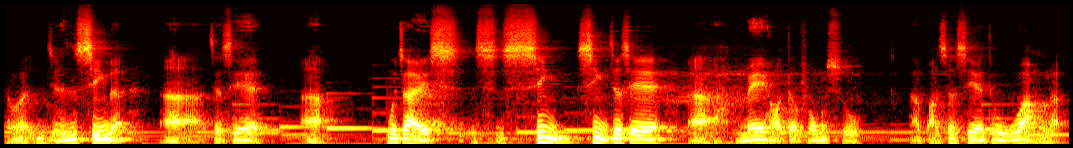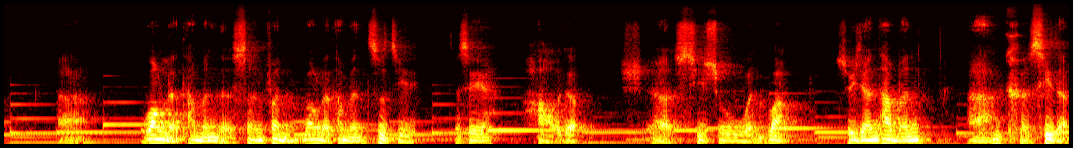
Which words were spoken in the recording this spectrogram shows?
那么人心的啊这些啊，不再信信这些啊美好的风俗啊，把这些都忘了啊，忘了他们的身份，忘了他们自己这些好的呃习俗文化。虽然他们啊很可惜的，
